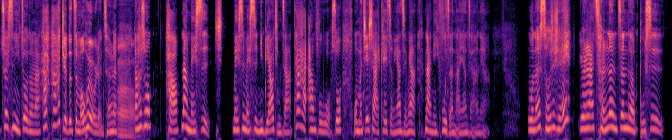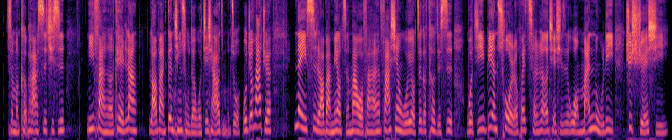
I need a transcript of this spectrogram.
所以是你做的吗？”他他觉得怎么会有人承认？然后他说：“好，那没事，没事，没事，你不要紧张。”他还安抚我说：“我们接下来可以怎么样？怎么样？那你负责哪样？怎样？怎样？”我那时候就觉得，哎，原来承认真的不是什么可怕的事，其实。你反而可以让老板更清楚的，我接下来要怎么做。我就发觉那一次老板没有责骂我，反而发现我有这个特质，是我即便错了会承认，而且其实我蛮努力去学习，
